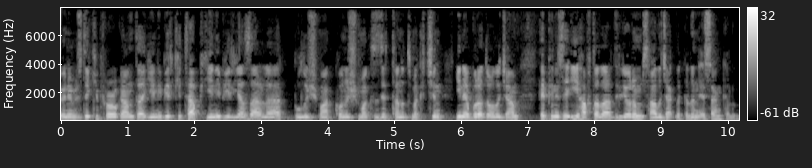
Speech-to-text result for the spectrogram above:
Önümüzdeki programda yeni bir kitap, yeni bir yazarla buluşmak, konuşmak, size tanıtmak için yine burada olacağım. Hepinize iyi haftalar diliyorum. Sağlıcakla kalın, esen kalın.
